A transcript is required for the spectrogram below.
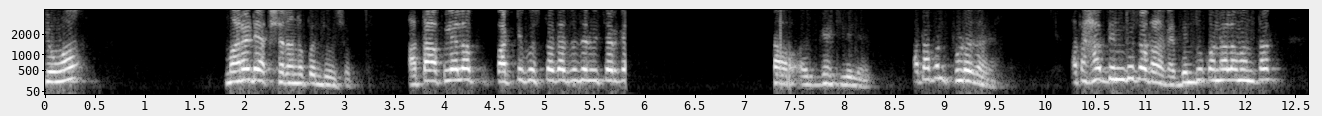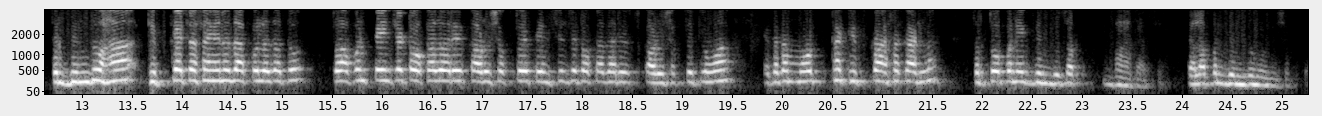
किंवा मराठी अक्षरानं पण देऊ शकतो आता आपल्याला पाठ्यपुस्तकाचा जर विचार घेतलेले आहे. आता आपण पुढे जाऊया. आता हा बिंदूचा भाग आहे. बिंदू कोणाला म्हणतात? तर बिंदू हा ठिपक्याच्या सहाय्याने दाखवला जातो. तो आपण पेनच्या टोकाद्वारे काढू शकतोय पेन्सिलच्या टोकाद्वारे काढू शकतो किंवा एखादा मोठा ठिपका असा काढला तर तो पण एक बिंदूचा भाग असेल त्याला आपण बिंदू म्हणू शकतो.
